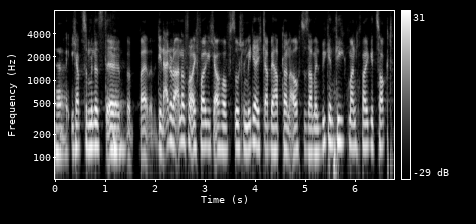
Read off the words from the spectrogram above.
ja. ich habe zumindest äh, bei den einen oder anderen von euch folge ich auch auf Social Media. Ich glaube, ihr habt dann auch zusammen Weekend League manchmal gezockt.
